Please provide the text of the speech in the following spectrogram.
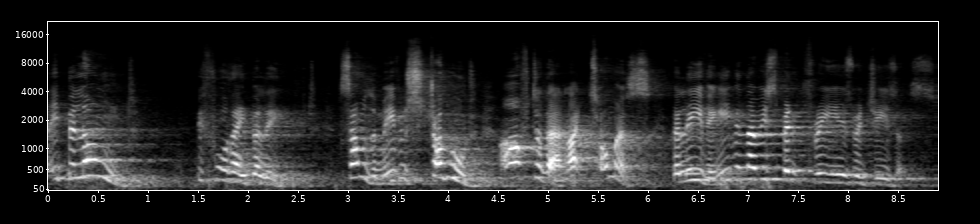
they belonged before they believed. Some of them even struggled after that, like Thomas, believing, even though he spent three years with Jesus.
